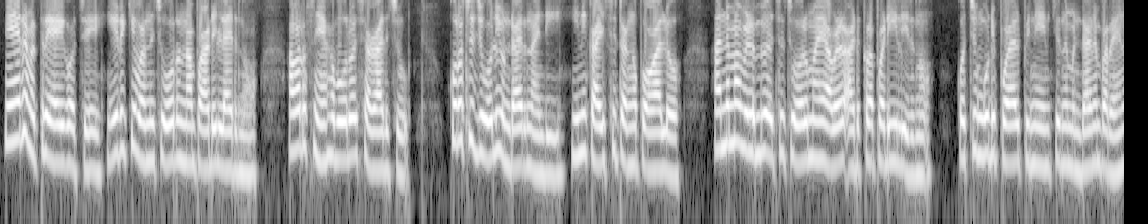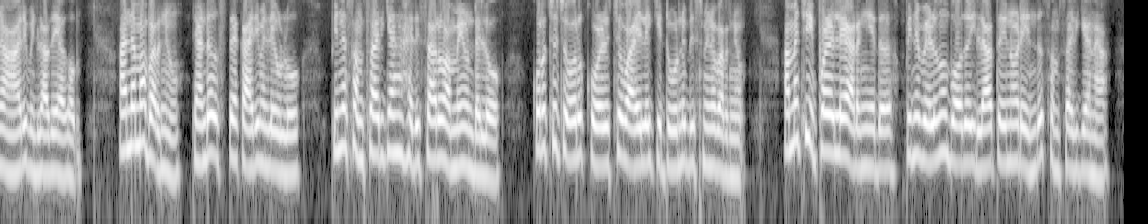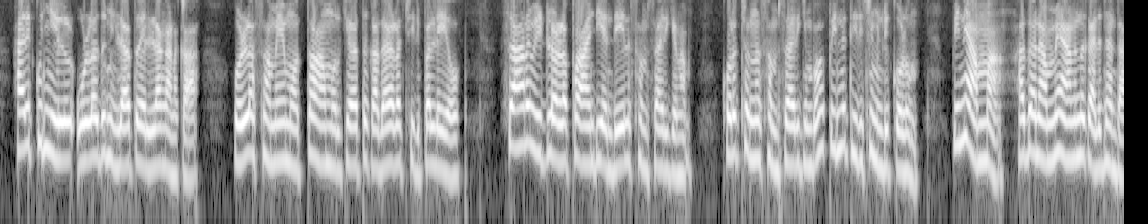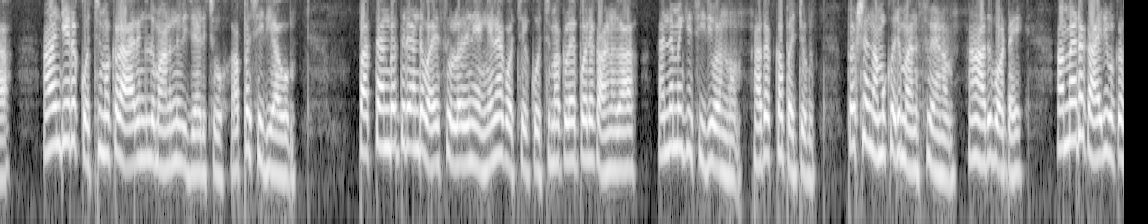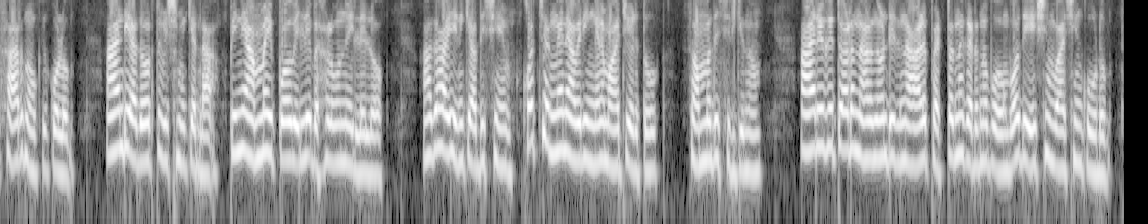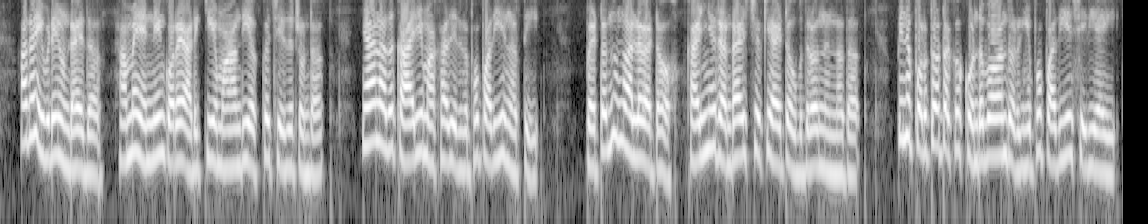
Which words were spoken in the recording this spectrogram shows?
നേരം എത്രയായി കൊച്ചേ? ഇടയ്ക്ക് വന്ന് ചോറുണ്ണാൻ പാടില്ലായിരുന്നോ? അവർ സ്നേഹപൂർവം ശകാരിച്ചു. കുറച്ച് ജോലി ഉണ്ടായിരുന്നു ആന്റി. ഇനി കഴിച്ചിട്ടങ്ങ് പോകാലോ. അന്നമ്മ വിളമ്പ് വെച്ച ചോറുമായി അവൾ അടുക്കളപ്പടിയിലിരുന്നു കൊച്ചും കൂടി പോയാൽ പിന്നെ എനിക്കൊന്നും മിണ്ടാനും പറയാനും ആരുമില്ലാതെയാകും. അന്നമ്മ പറഞ്ഞു രണ്ട് ദിവസത്തെ കാര്യമല്ലേ ഉള്ളൂ. പിന്നെ സംസാരിക്കാൻ ഹരിസാറും അമ്മയുണ്ടല്ലോ കുറച്ച് ചോറ് കുഴച്ച് വായിലേക്ക് ഇട്ടുകൊണ്ട് ബിസ്മിന പറഞ്ഞു അമ്മച്ചി ഇപ്പോഴല്ലേ അടങ്ങിയത്? പിന്നെ വെളിവ് ബോധം ഇല്ലാത്തതിനോട് എന്ത് സംസാരിക്കാനാ? ഹരിക്കുഞ്ഞിൽ ഉള്ളതും ഇല്ലാത്തതും എല്ലാം കണക്കാ. ഉള്ള സമയം മൊത്തം ആ മുറിക്കകത്ത് കഥ അടച്ചിരിപ്പല്ലയോ? സാറ് വീട്ടിലുള്ളപ്പോൾ ആന്റി എന്തെങ്കിലും സംസാരിക്കണം. കുറച്ചൊന്ന് സംസാരിക്കുമ്പോൾ പിന്നെ തിരിച്ചു മിണ്ടിക്കോളും. പിന്നെ അമ്മ അതൊരമ്മയാണെന്ന് കരുതണ്ട. ആന്റിയുടെ കൊച്ചുമക്കൾ ആരെങ്കിലും ആണെന്ന് വിചാരിച്ചു. അപ്പം ശരിയാവും. പത്തൊൻപത്തിരണ്ട് വയസ്സുള്ളതിന് എങ്ങനെയാ കൊച്ച് കൊച്ചുമക്കളെ പോലെ കാണുക? അന്നമ്മയ്ക്ക് ചിരി വന്നു. അതൊക്കെ പറ്റും. പക്ഷെ നമുക്കൊരു മനസ്സ് വേണം. ആ അത് പോട്ടെ. അമ്മയുടെ കാര്യമൊക്കെ സാറ് നോക്കിക്കോളും. ആന്റി അതോർത്ത് വിഷമിക്കണ്ട. പിന്നെ അമ്മ ഇപ്പോൾ വലിയ ബഹളമൊന്നും ഇല്ലല്ലോ. അതാ എനിക്ക് അതിശയം. കൊച്ചെങ്ങനെ അവരിങ്ങനെ മാറ്റിയെടുത്തു? സമ്മതിച്ചിരിക്കുന്നു. ആരോഗ്യത്തോടെ നടന്നുകൊണ്ടിരുന്ന ആൾ പെട്ടെന്ന് കിടന്നു പോകുമ്പോൾ ദേഷ്യം വാശിയും കൂടും. അതാ ഇവിടെ ഉണ്ടായത്. അമ്മ എന്നെയും കുറേ അടുക്കുകയും മാന്തിയും ഒക്കെ ചെയ്തിട്ടുണ്ട്. ഞാനത് കാര്യമാക്കാതിരുന്നപ്പോൾ പതിയെ നിർത്തി. പെട്ടെന്നൊന്നും അല്ല കേട്ടോ. കഴിഞ്ഞ രണ്ടാഴ്ചയൊക്കെ ആയിട്ട് ഉപദ്രവം നിന്നത്. പിന്നെ പുറത്തോട്ടൊക്കെ കൊണ്ടുപോകാൻ തുടങ്ങിയപ്പോൾ പതിയെ ശരിയായി.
